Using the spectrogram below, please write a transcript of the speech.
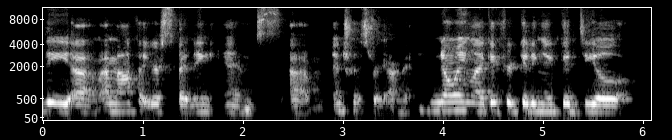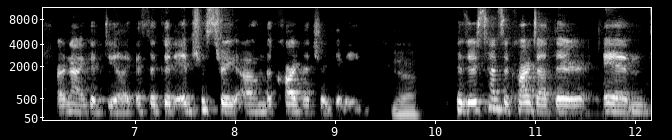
the uh, amount that you're spending and um, interest rate on it. Knowing like if you're getting a good deal or not a good deal, like it's a good interest rate on the card that you're getting. Yeah. Because there's tons of cards out there and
